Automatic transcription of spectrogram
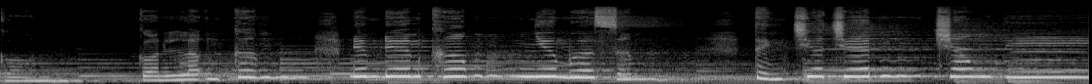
còn còn lặng câm. Đêm đêm khóc như mưa dầm tình chưa chết. 兄弟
